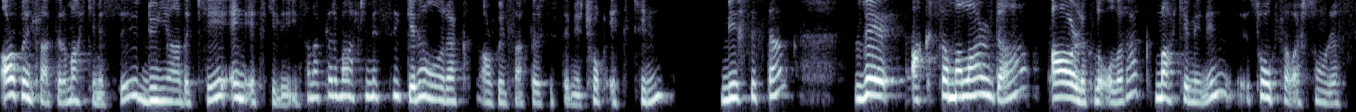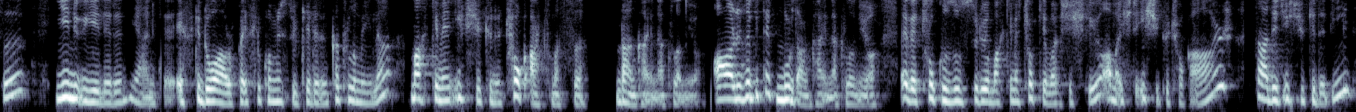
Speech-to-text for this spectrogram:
Avrupa İnsan Hakları Mahkemesi dünyadaki en etkili insan hakları mahkemesi. Genel olarak Avrupa İnsan Hakları sistemi çok etkin bir sistem ve aksamalar da ağırlıklı olarak mahkemenin Soğuk Savaş sonrası yeni üyelerin yani eski Doğu Avrupa, eski komünist ülkelerin katılımıyla mahkemenin iş yükünün çok artması dan kaynaklanıyor. Arıza bir tek buradan kaynaklanıyor. Evet çok uzun sürüyor, mahkeme çok yavaş işliyor ama işte iş yükü çok ağır. Sadece iş yükü de değil,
